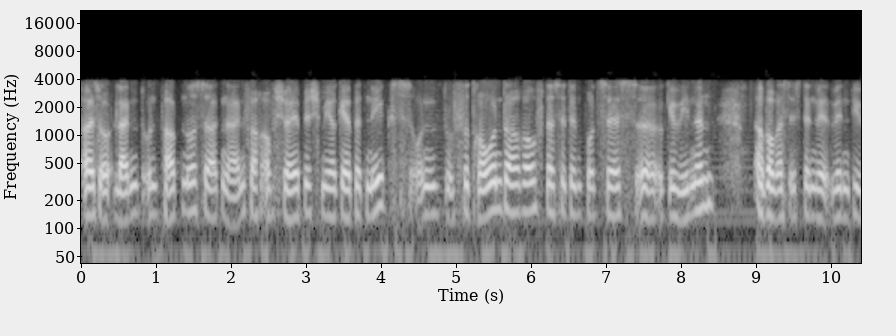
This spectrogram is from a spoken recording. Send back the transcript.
Also Land und Partner sagen einfach auf Schwäbisch, mir gäbe nichts und vertrauen darauf, dass sie den Prozess äh, gewinnen. Aber was ist denn, wenn die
